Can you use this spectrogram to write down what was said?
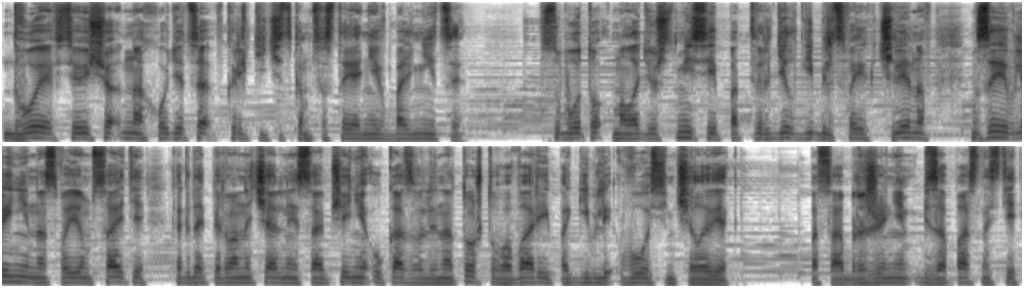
Двое все еще находятся в критическом состоянии в больнице. В субботу молодежь с миссией подтвердил гибель своих членов в заявлении на своем сайте, когда первоначальные сообщения указывали на то, что в аварии погибли 8 человек. По соображениям безопасности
